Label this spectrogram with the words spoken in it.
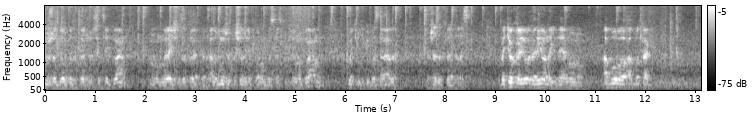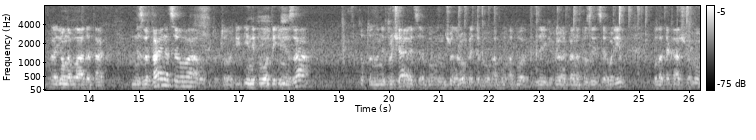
дуже довго затверджувався цей план, ну, нарешті затвердили, але вони вже почали реформу без перспективного плану, потім тільки обласна рада вже затвердилася. В багатьох районах йде ну, або, або так, районна влада так не звертає на це увагу, тобто і, і не проти, і не за, тобто ну, не втручаються, або нічого не роблять, або, або, або в деяких районах певна позиція голів була така, що ну,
